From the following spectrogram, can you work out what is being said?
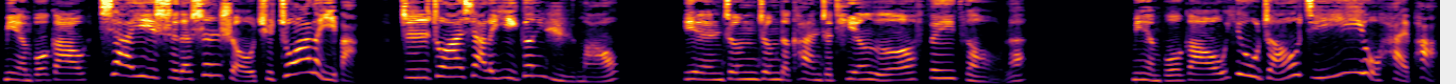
面伯高下意识的伸手去抓了一把，只抓下了一根羽毛，眼睁睁的看着天鹅飞走了。面伯高又着急又害怕。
